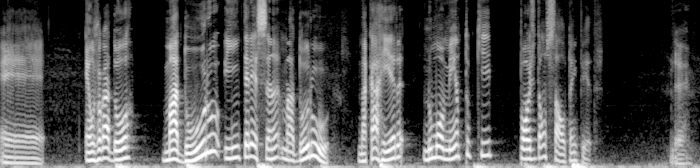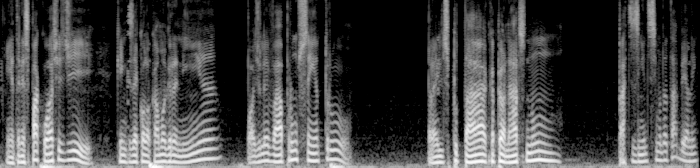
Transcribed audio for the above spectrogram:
É, é um jogador maduro e interessante, maduro na carreira, no momento que pode dar um salto, hein, Pedro? É. Entra nesse pacote de quem quiser colocar uma graninha, pode levar para um centro para ele disputar campeonatos num partezinha de cima da tabela, hein?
